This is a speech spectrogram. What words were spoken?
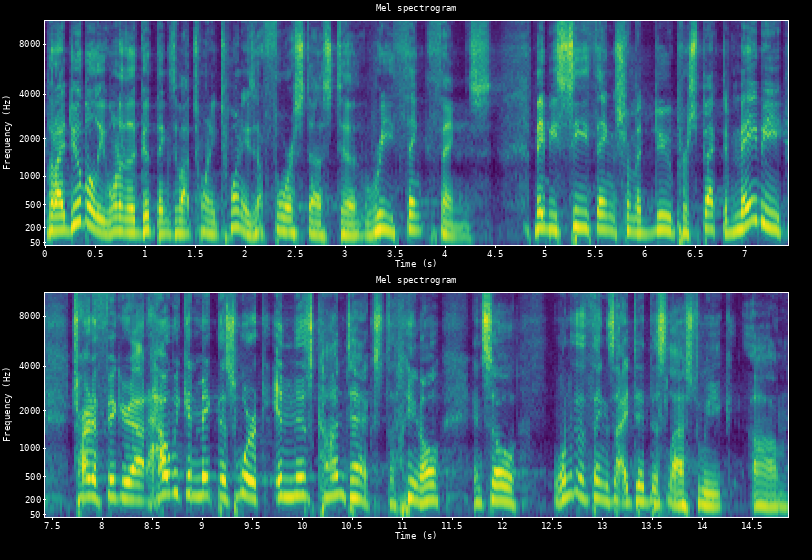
But I do believe one of the good things about 2020 is it forced us to rethink things. Maybe see things from a new perspective. Maybe try to figure out how we can make this work in this context, you know? And so, one of the things I did this last week, um,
